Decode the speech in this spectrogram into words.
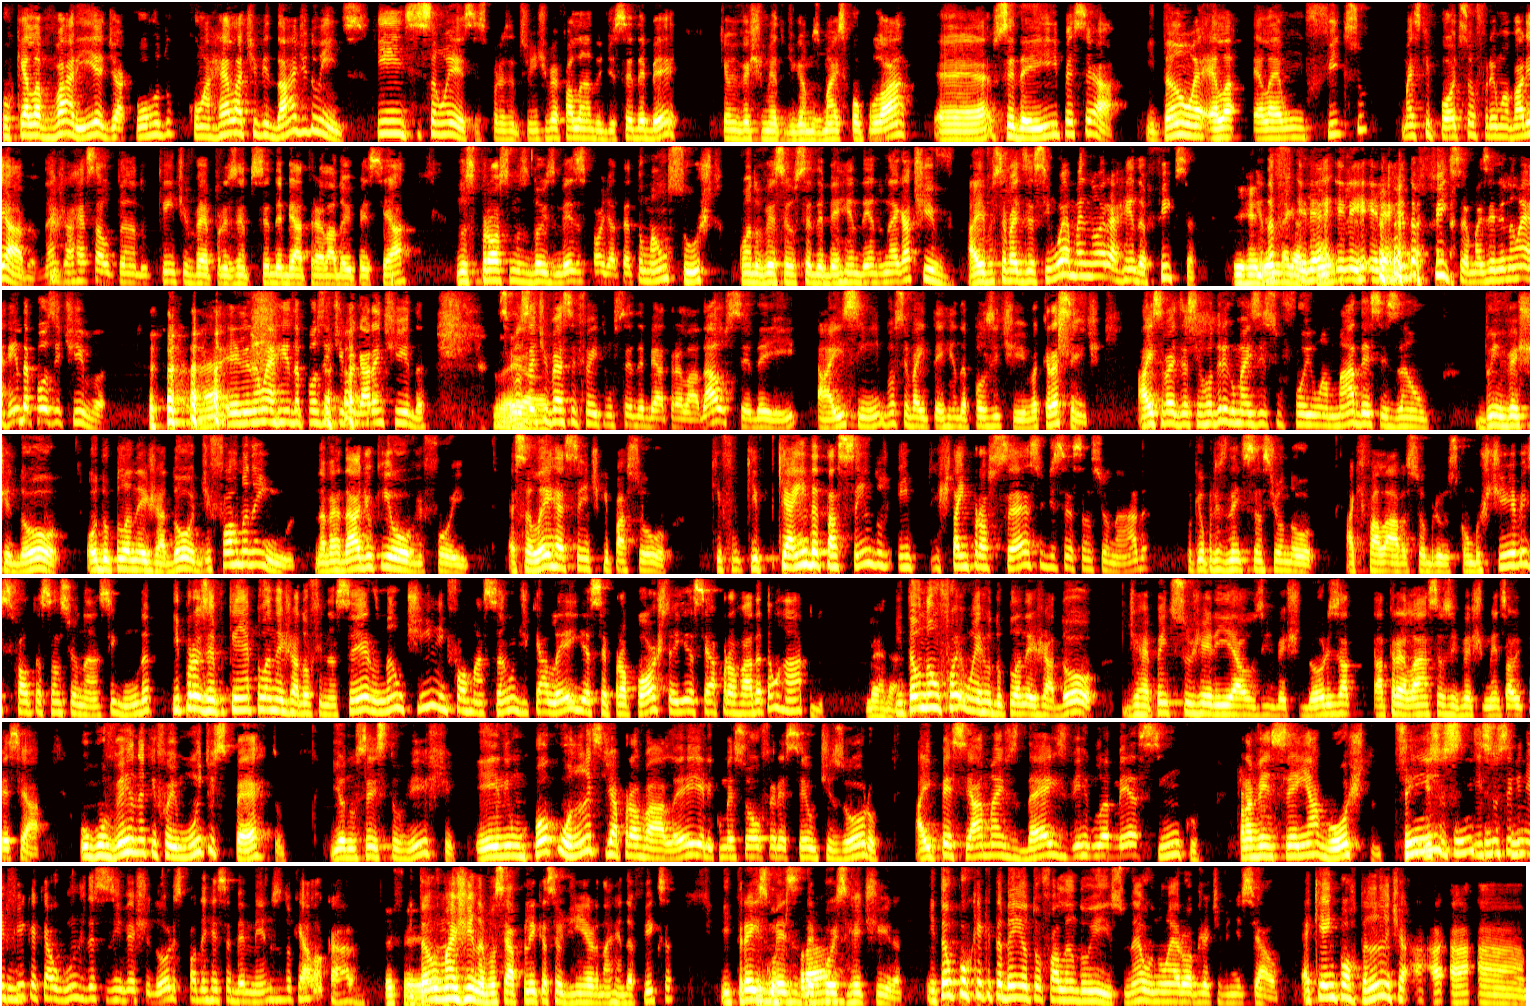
Porque ela varia de acordo com a relatividade do índice. Que índices são esses? Por exemplo, se a gente estiver falando de CDB, que é um investimento, digamos, mais popular, é CDI e PCA. Então, é, ela, ela é um fixo, mas que pode sofrer uma variável. Né? Já ressaltando, quem tiver, por exemplo, CDB atrelado ao IPCA, nos próximos dois meses pode até tomar um susto quando vê seu CDB rendendo negativo. Aí você vai dizer assim, ué, mas não era renda fixa? Renda, ele, é, ele, ele é renda fixa, mas ele não é renda positiva. né? Ele não é renda positiva garantida. Legal. Se você tivesse feito um CDB atrelado ao CDI, aí sim você vai ter renda positiva crescente. Aí você vai dizer assim, Rodrigo, mas isso foi uma má decisão do investidor ou do planejador? De forma nenhuma. Na verdade, o que houve foi essa lei recente que passou, que, que, que ainda está sendo, está em processo de ser sancionada, porque o presidente sancionou a que falava sobre os combustíveis, falta sancionar a segunda. E, por exemplo, quem é planejador financeiro não tinha informação de que a lei ia ser proposta e ia ser aprovada tão rápido. Verdade. Então, não foi um erro do planejador, de repente, sugerir aos investidores atrelar seus investimentos ao IPCA. O governo é que foi muito esperto, e eu não sei se tu viste, ele, um pouco antes de aprovar a lei, ele começou a oferecer o tesouro a IPCA mais 10,65 para vencer em agosto. Sim, isso sim, isso sim, significa sim. que alguns desses investidores podem receber menos do que alocaram. Perfeito. Então, imagina, você aplica seu dinheiro na renda fixa e três meses prazo. depois se retira. Então, por que, que também eu estou falando isso? Né? Não era o objetivo inicial. É que é importante a, a, a,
